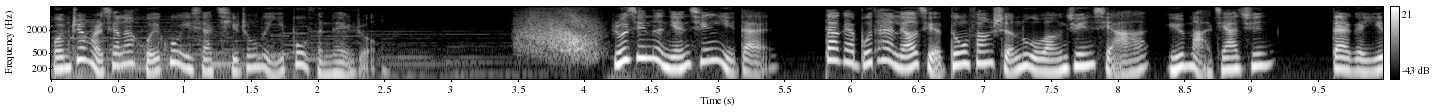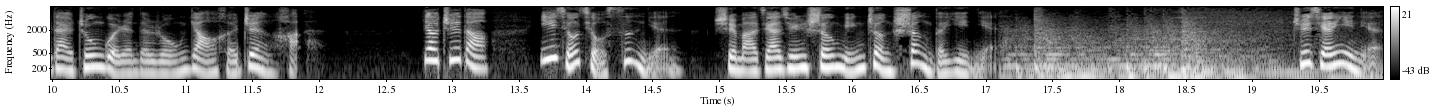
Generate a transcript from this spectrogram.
我们这会儿先来回顾一下其中的一部分内容。如今的年轻一代大概不太了解东方神鹿王军霞与马家军带给一代中国人的荣耀和震撼。要知道，一九九四年是马家军声名正盛的一年。之前一年，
